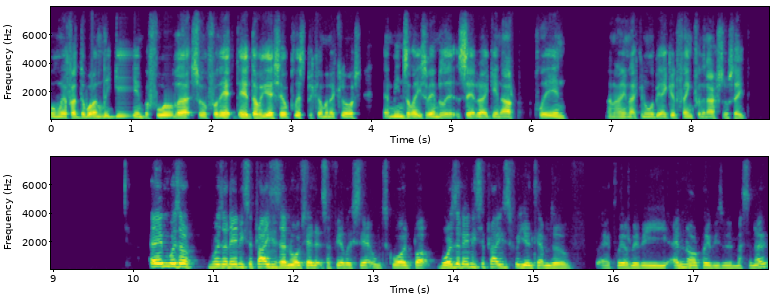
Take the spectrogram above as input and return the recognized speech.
only have had the one league game before that. So for the, the WSL players to be coming across, it means the likes of Emslie, etc. again are playing, and I think that can only be a good thing for the national side. Um, was there was there any surprises? I know I've said it's a fairly settled squad, but was there any surprises for you in terms of uh, players maybe in or players maybe missing out?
